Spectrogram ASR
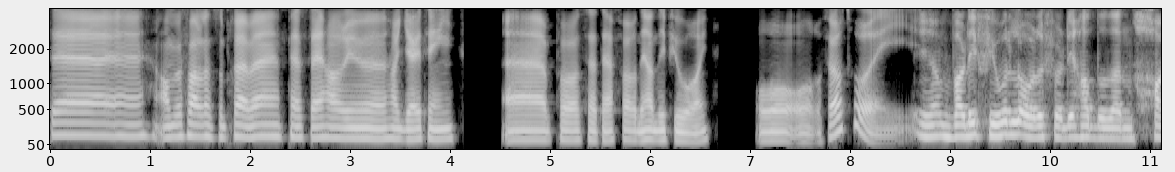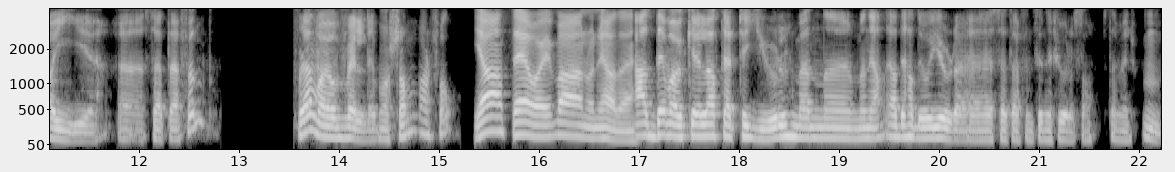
Det anbefales å prøve. PST har, har gøy ting uh, på CTF-er. De hadde i fjor òg. Og året før, tror jeg. Ja, Var det i fjor eller året før de hadde den hai-CTF-en? For den var jo veldig morsom, i hvert fall. Ja, det òg var noe de hadde. Ja, Det var jo ikke relatert til jul, men, eh, men ja, ja, de hadde jo jule-ZF-en sin i fjor også. Stemmer. Mm.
